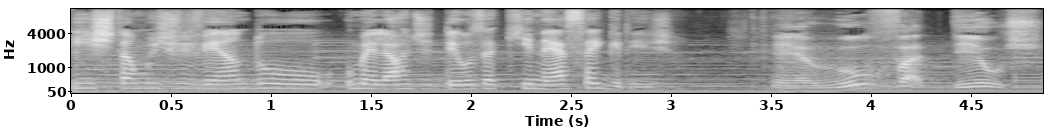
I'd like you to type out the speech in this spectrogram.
e estamos vivendo o melhor de Deus aqui nessa igreja. É, louva a Deus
